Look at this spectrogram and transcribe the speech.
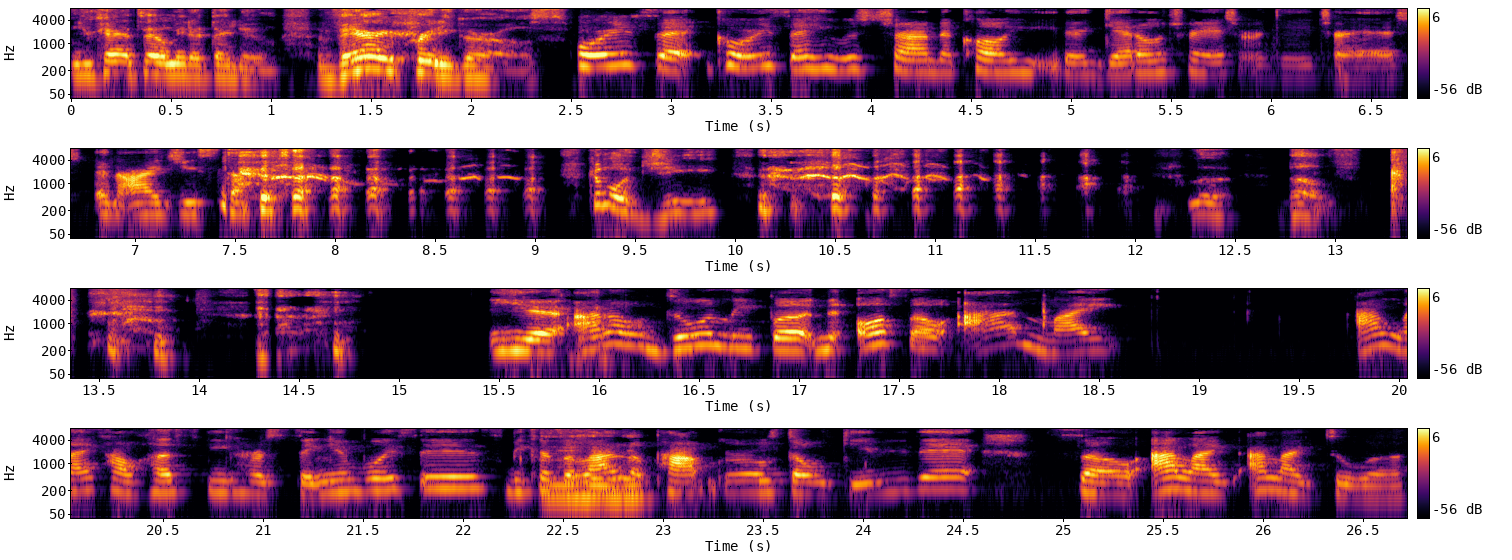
You can't tell me that they do. Very pretty girls. Corey said Corey said he was trying to call you either ghetto trash or gay trash, and IG stuff. Come on, G. Look, both. yeah, I don't do a Lipa. And also, I like I like how husky her singing voice is because a lot of the mm-hmm. pop girls don't give you that. So I like I like Dua.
